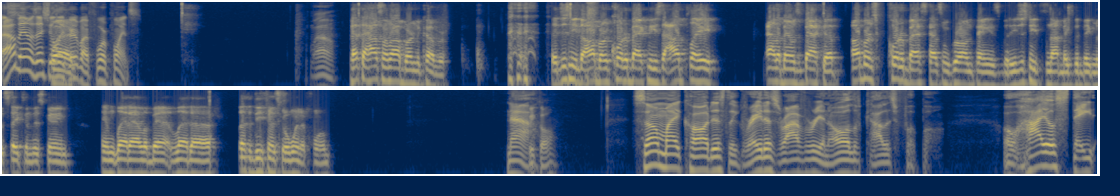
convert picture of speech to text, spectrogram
Alabama is actually only favored by four points. Wow. Bet the house on Auburn to cover. they just need the Auburn quarterback needs to outplay Alabama's backup. Auburn's quarterback has some growing pains, but he just needs to not make the big mistakes in this game and let Alabama let uh let the defense go win it for him. Now, Good call. some might call this the greatest rivalry in all of college football. Ohio State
